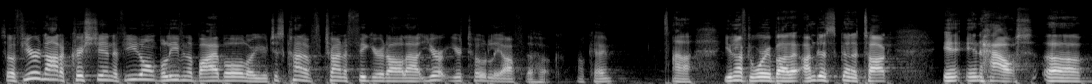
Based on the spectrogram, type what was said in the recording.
So if you're not a Christian, if you don't believe in the Bible, or you're just kind of trying to figure it all out, you're, you're totally off the hook, okay? Uh, you don't have to worry about it. I'm just going to talk in, in house uh,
